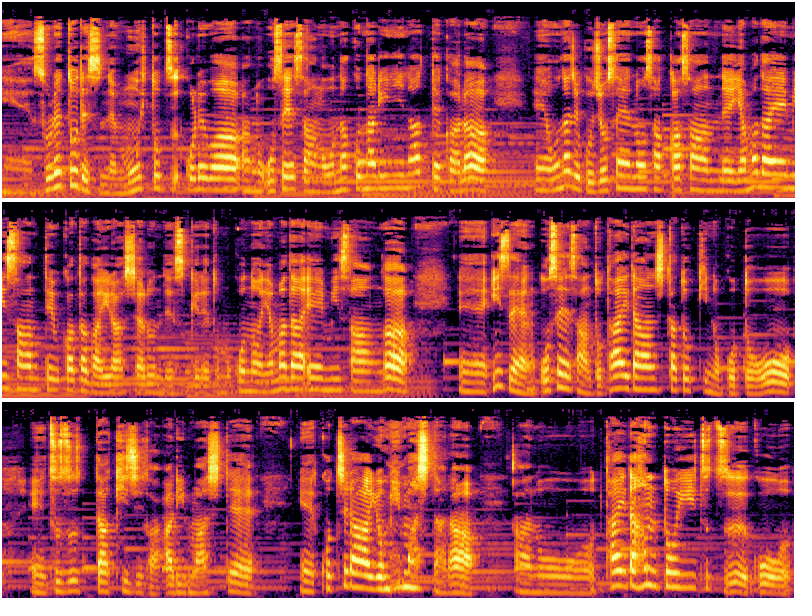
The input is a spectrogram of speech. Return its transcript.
えそれとですね、もう一つ、これは、あの、おせいさんがお亡くなりになってから、えー、同じく女性の作家さんで山田栄美さんっていう方がいらっしゃるんですけれども、この山田栄美さんが、えー、以前、おせいさんと対談した時のことを、えー、綴った記事がありまして、えこちら読みましたら、あの、対談と言いつつ、こ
